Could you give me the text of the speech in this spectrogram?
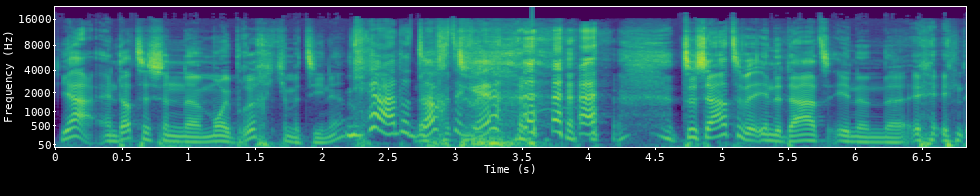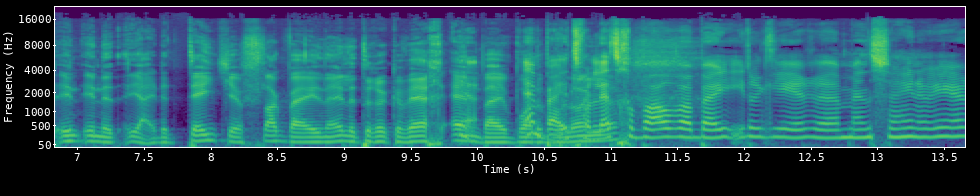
Ja, en dat is een eh, mooi bruggetje, Martine. Ja, dat dacht ik, hè? Toen zaten we inderdaad in een eh, in, in, in, het, ja, in het tentje vlakbij een hele drukke weg en Ja, bij En bij het toiletgebouw waarbij je iedere keer eh, mensen heen en weer...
